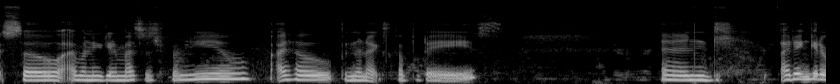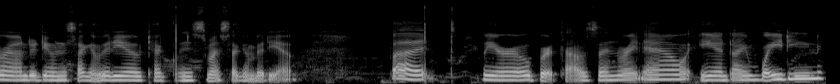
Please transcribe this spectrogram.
So I want to get a message from you. I hope in the next couple days. And I didn't get around to doing a second video. Technically, it's my second video. But we are over a thousand right now. And I'm waiting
